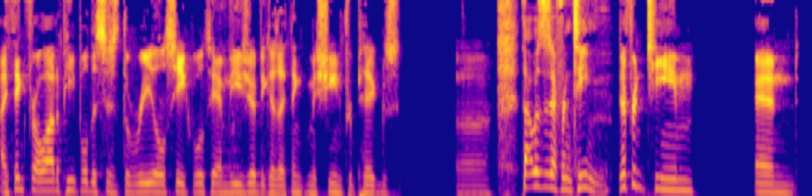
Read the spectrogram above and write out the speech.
I think for a lot of people, this is the real sequel to Amnesia because I think Machine for Pigs, uh, That was a different team. different team, and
